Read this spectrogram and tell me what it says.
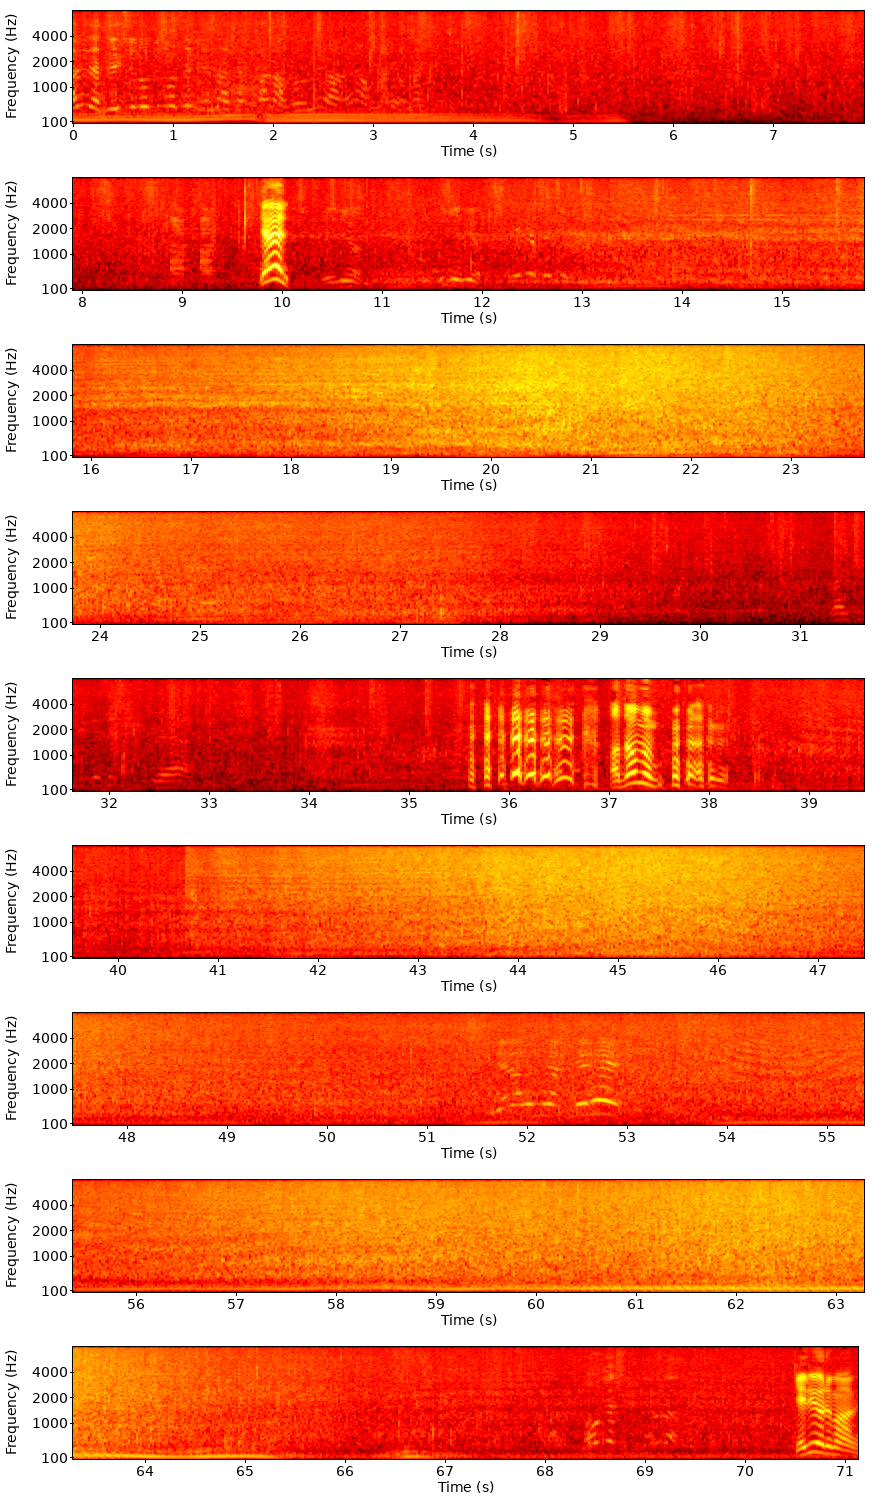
Harbiden direksiyon oturmasa bile zaten kanalda oluyor. ya, Allah ya, Allah. Gel. Geliyor. Bu geliyor. Adamım. Geliyorum abi.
